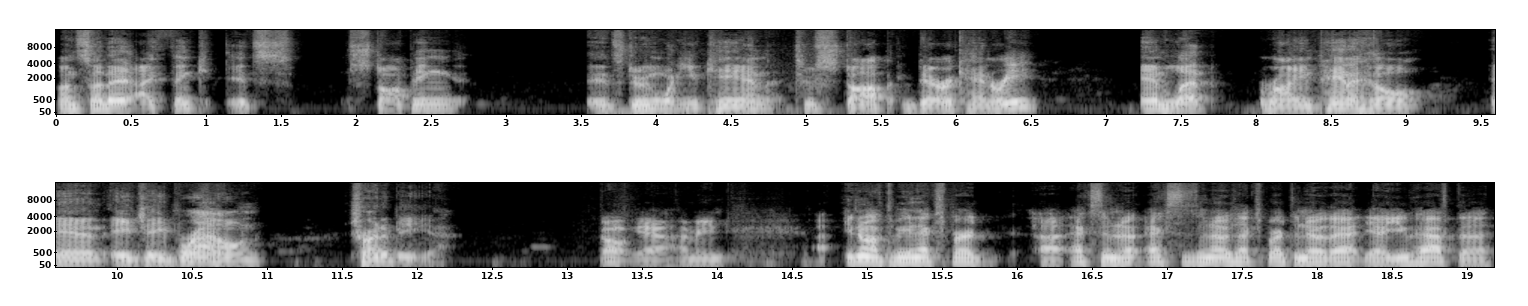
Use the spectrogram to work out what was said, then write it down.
on Sunday. I think it's stopping, it's doing what you can to stop Derrick Henry and let Ryan Tannehill and AJ Brown try to beat you. Oh yeah, I mean, uh, you don't have to be an expert, uh, X and X's and O's expert to know that. Yeah, you have to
